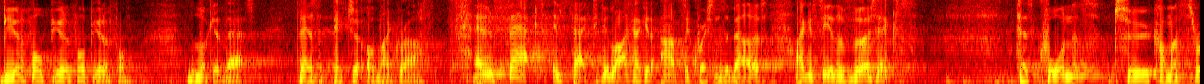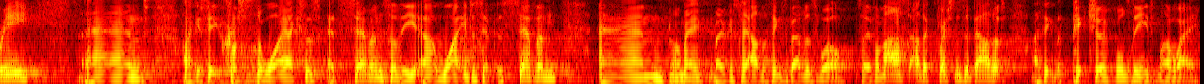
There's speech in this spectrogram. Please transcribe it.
beautiful, beautiful, beautiful. Look at that. There's a picture of my graph. And in fact, in fact, if you like, I could answer questions about it. I can see the vertex has coordinates 2 comma 3 and I can see it crosses the y-axis at 7 so the uh, y-intercept is 7 and well, maybe, maybe I can say other things about it as well. So if I'm asked other questions about it I think the picture will lead my way.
